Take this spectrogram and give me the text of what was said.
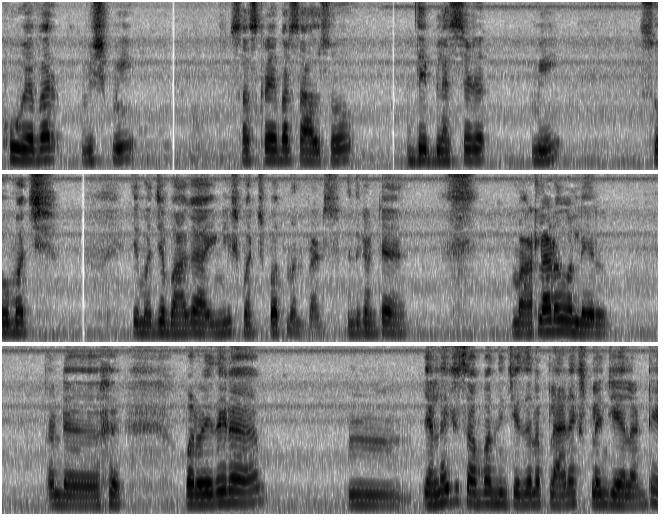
whoever wish me subscribers also they blessed me so much ఈ మధ్య బాగా ఇంగ్లీష్ మర్చిపోతున్నాను ఫ్రెండ్స్ ఎందుకంటే మాట్లాడే వాళ్ళు లేరు. అండ్ మనం ఏదైనా ఎల్ఐకి సంబంధించి ఏదైనా ప్లాన్ ఎక్స్ప్లెయిన్ చేయాలంటే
